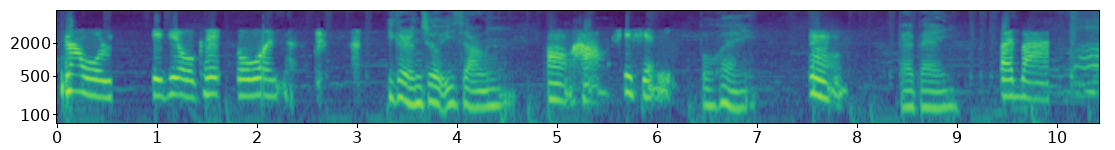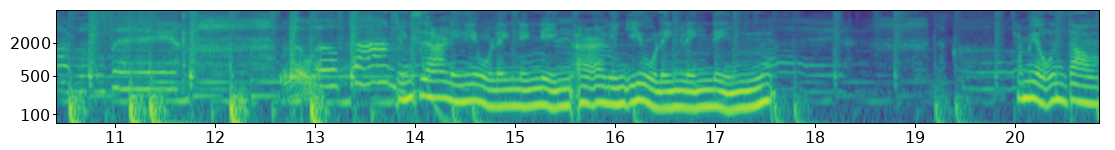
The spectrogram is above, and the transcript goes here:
那我姐姐，我可以多问。一个人只有一张，嗯，好，谢谢你。不会，嗯，拜拜。拜拜。零四二零一五零零零二二零一五零零零，他没有问到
